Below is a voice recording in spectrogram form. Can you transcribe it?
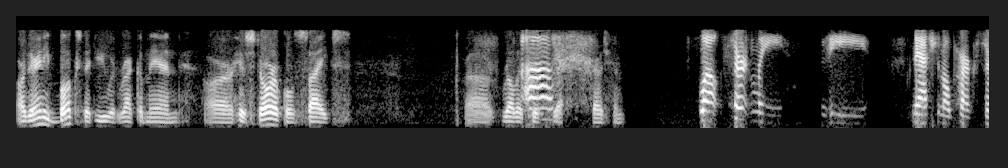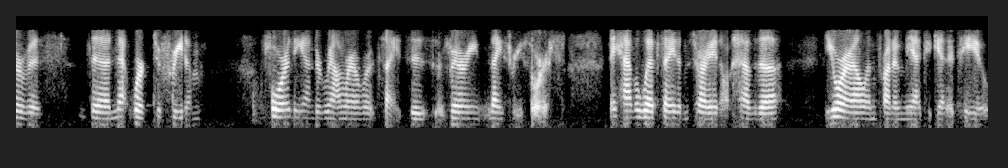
are there any books that you would recommend or historical sites uh, relative Uh, to that discussion? Well, certainly the National Park Service, the Network to Freedom for the Underground Railroad sites is a very nice resource. They have a website. I'm sorry I don't have the URL in front of me. I could get it to you.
